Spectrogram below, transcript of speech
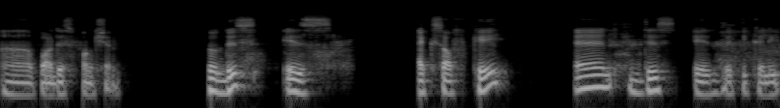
uh, for this function. So this is x of k and this is basically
